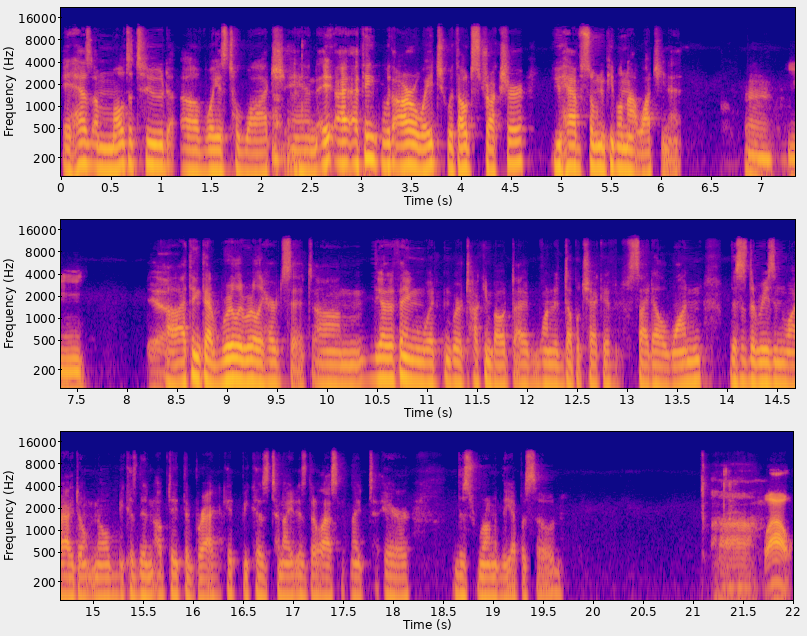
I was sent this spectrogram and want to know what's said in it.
It has a multitude of ways to watch. And it, I, I think with ROH, without structure, you have so many people not watching it. Mm. Yeah. Uh, I think that really, really hurts it. Um, the other thing what we're talking about, I wanted to double check if Sydal won. This is the reason why I don't know because they didn't update the bracket because tonight is their last night to air this run of the episode. Uh, Wow.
